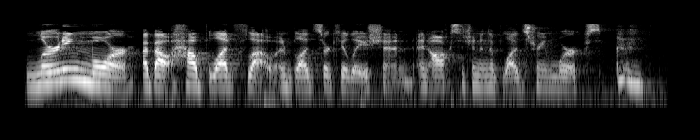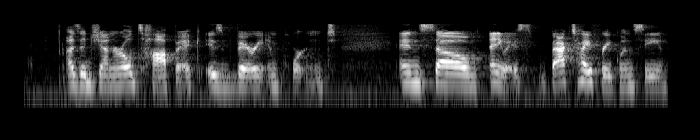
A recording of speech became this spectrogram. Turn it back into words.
learning more about how blood flow and blood circulation and oxygen in the bloodstream works as a general topic is very important. And so, anyways, back to high frequency.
